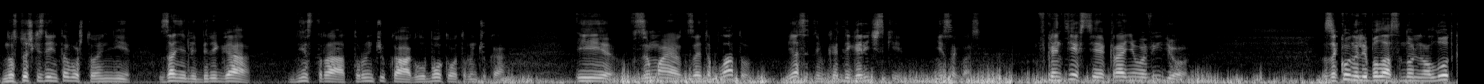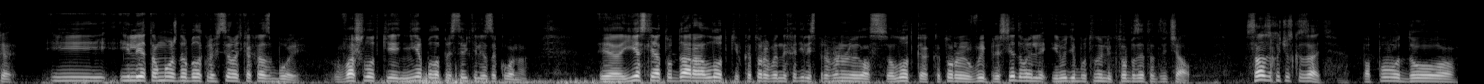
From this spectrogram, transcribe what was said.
Но с точки зрения того, что они заняли берега Днестра, Турунчука, глубокого Турунчука, и взимают за это плату, я с этим категорически не согласен. В контексте крайнего видео, закон ли была остановлена лодка, и, или это можно было квалифицировать как разбой. В вашей лодке не было представителей закона. Э, если от удара лодки, в которой вы находились, перевернулась лодка, которую вы преследовали, и люди бы утонули, кто бы за это отвечал? Сразу хочу сказать по поводу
